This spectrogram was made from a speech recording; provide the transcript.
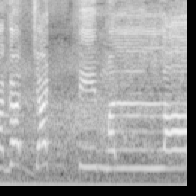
జగజట్టి మల్లా.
